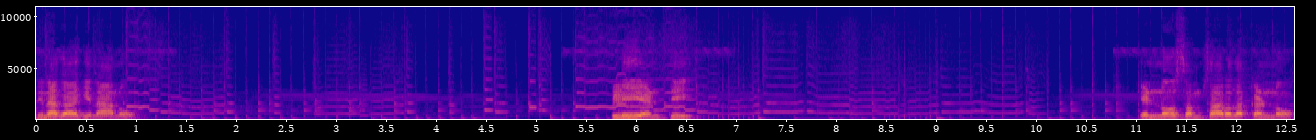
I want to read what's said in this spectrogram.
ನಿನಗಾಗಿ ನಾನು. ಬಿಳಿ ಹೆಂಡ್ತಿ. ಹೆಣ್ಣು ಸಂಸಾರದ ಕಣ್ಣು.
